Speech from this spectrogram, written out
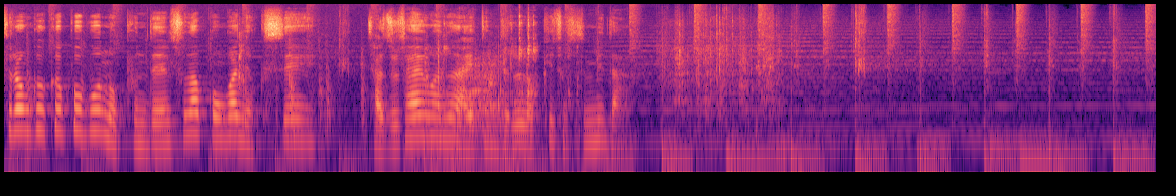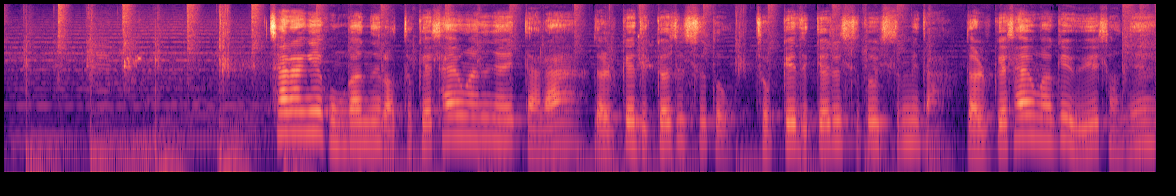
트렁크 끝부분 오픈된 수납 공간 역시 자주 사용하는 아이템들을 넣기 좋습니다. 차량의 공간을 어떻게 사용하느냐에 따라 넓게 느껴질 수도 좁게 느껴질 수도 있습니다. 넓게 사용하기 위해서는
